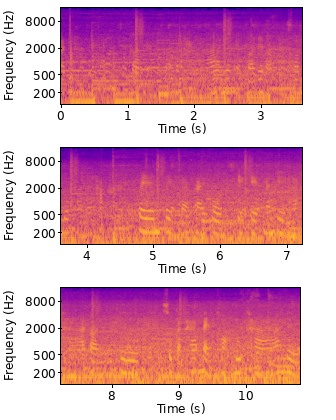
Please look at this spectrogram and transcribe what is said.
วัสดีค่ะทุกคนเจะต่อแบบนี้แล้วนะคะวันนี้แหม่ก็ได้รับการซ่อมลูกค้านะคะ เป็นเปลี่ยนแบต iPhone 11นั่นเองนะคะ ตอนนี้คือสุขภาพแบตของลูกค้าเหลือ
